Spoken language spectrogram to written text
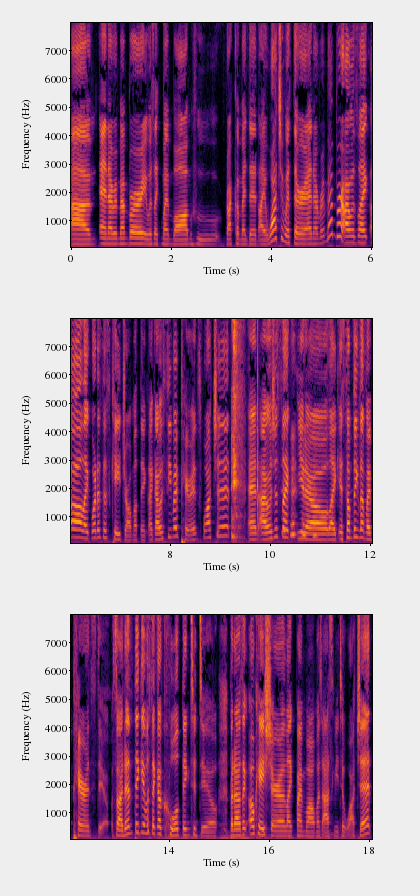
um, and I remember it was like my mom who recommended I watch it with her, and I remember I was like, oh, like what is this K drama thing? Like I would see my parents watch it, and I was just like, you know, like it's something that my parents do, so I didn't think it was like a cool thing to do, but I was like, okay sure. Like my mom was asking me to watch it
